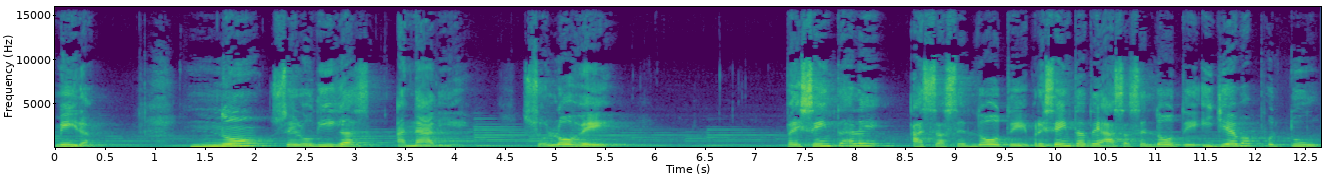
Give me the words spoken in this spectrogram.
Mira, no se lo digas a nadie, solo ve, preséntale al sacerdote, preséntate al sacerdote y lleva por tu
